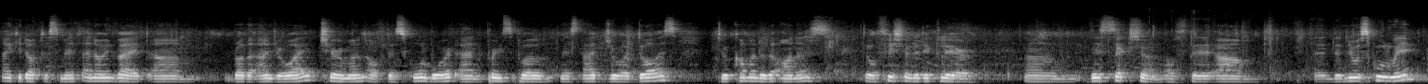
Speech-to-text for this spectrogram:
Thank you, Dr. Smith. And I now invite um, Brother Andrew White, Chairman of the School Board, and Principal Ms. Adjoa Dawes to come under the honors to officially declare um, this section of the, um, the, new school wing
